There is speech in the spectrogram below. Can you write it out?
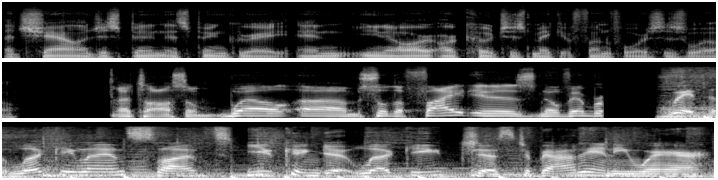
a challenge. It's been it's been great, and you know, our, our coaches make it fun for us as well. That's awesome. Well, um, so the fight is November. With the Lucky Land slots, you can get lucky just about anywhere.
